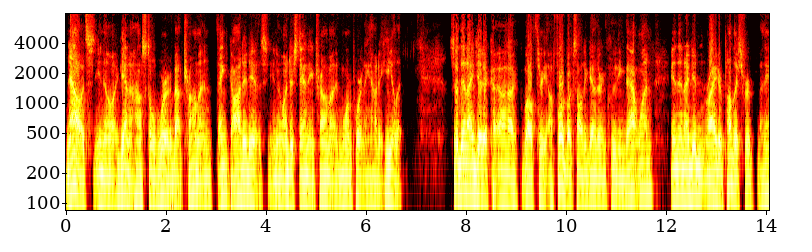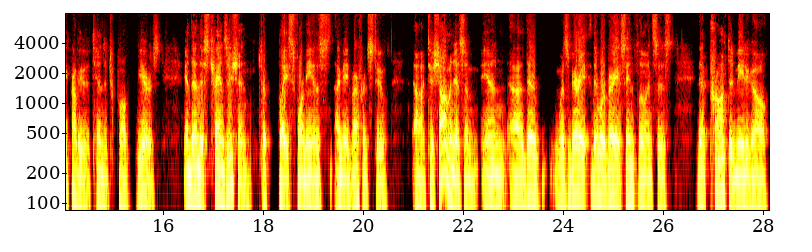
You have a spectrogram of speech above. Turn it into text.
Now it's, you know, again, a household word about trauma, and thank God it is, you know, understanding trauma and more importantly, how to heal it. So then I did a uh, well three uh, four books altogether, including that one, and then I didn't write or publish for I think probably ten to twelve years, and then this transition took place for me, as I made reference to, uh, to shamanism, and uh, there was very there were various influences that prompted me to go,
